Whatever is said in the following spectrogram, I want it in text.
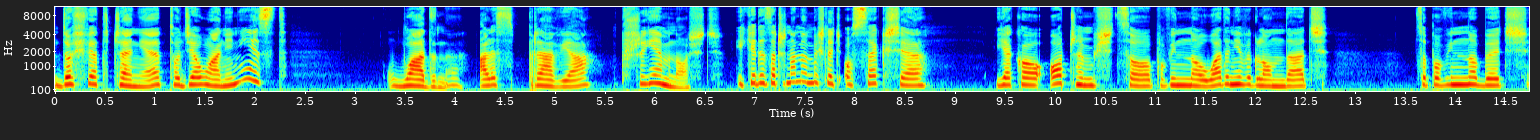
doświadczenie, to działanie nie jest ładne, ale sprawia przyjemność. I kiedy zaczynamy myśleć o seksie jako o czymś, co powinno ładnie wyglądać, co powinno być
